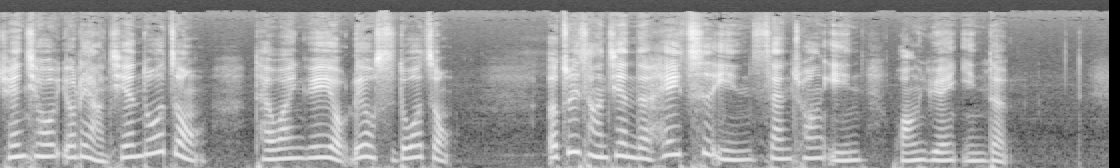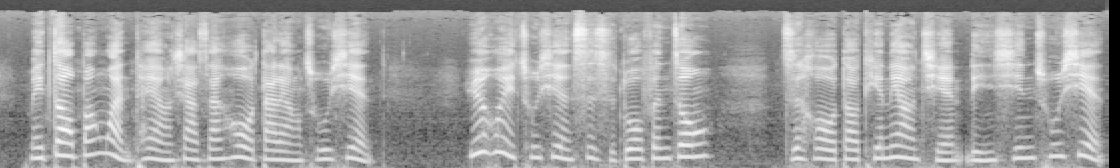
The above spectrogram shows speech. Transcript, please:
全球有两千多种，台湾约有六十多种。而最常见的黑翅萤、山窗萤、黄缘萤等，每到傍晚太阳下山后大量出现，约会出现四十多分钟之后，到天亮前零星出现。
